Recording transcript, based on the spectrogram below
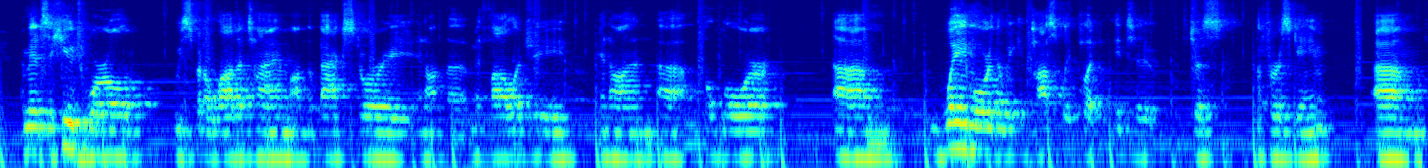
I mean, it's a huge world. We spent a lot of time on the backstory and on the mythology and on um, the lore, um, way more than we could possibly put into just the first game. Um,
